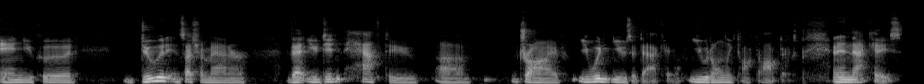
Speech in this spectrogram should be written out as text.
and you could do it in such a manner that you didn't have to uh, drive, you wouldn't use a DAC cable. You would only talk to optics. And in that case,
